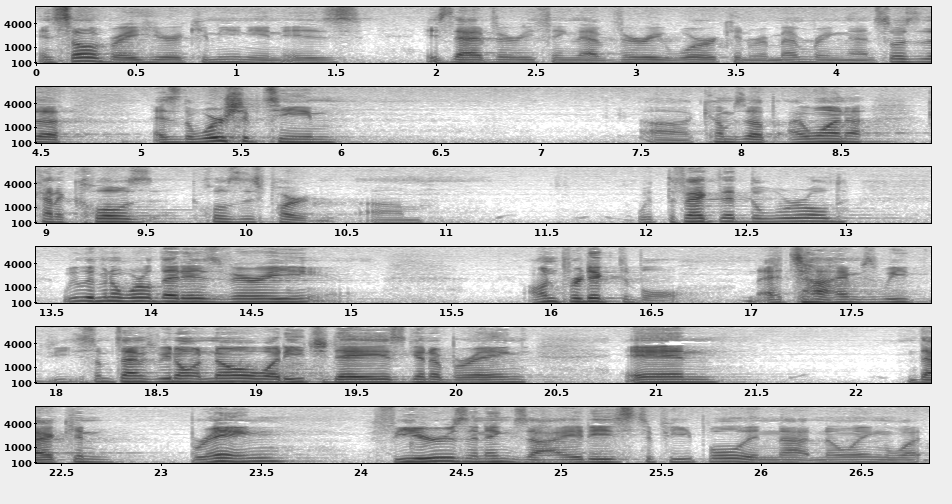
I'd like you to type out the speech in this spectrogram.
and celebrate here at communion is, is that very thing, that very work and remembering that. And so as the, as the worship team uh, comes up, I want to kind of close, close this part um, with the fact that the world, we live in a world that is very unpredictable at times. We, sometimes we don't know what each day is going to bring, and that can bring fears and anxieties to people in not knowing what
